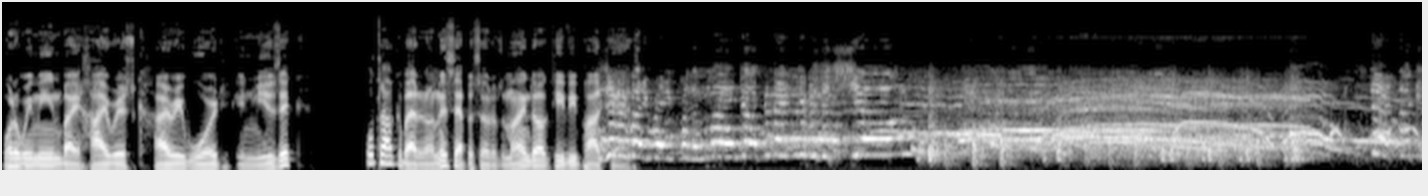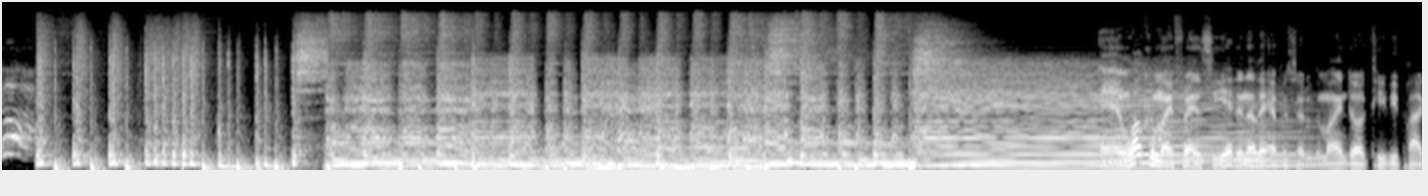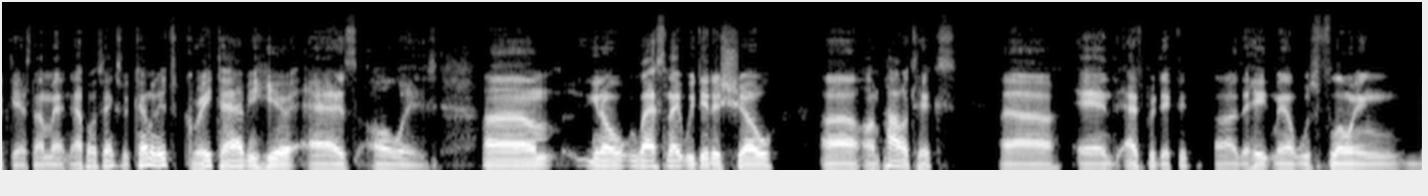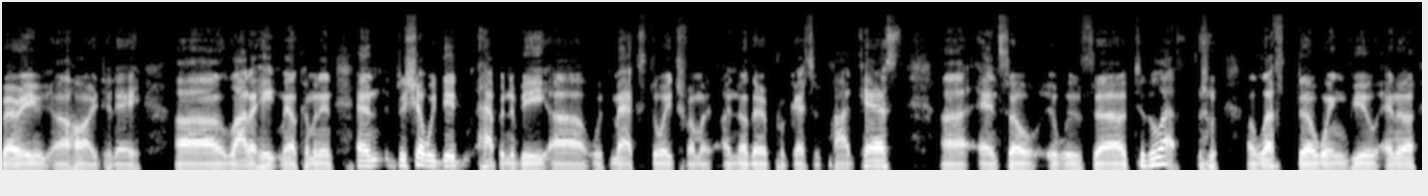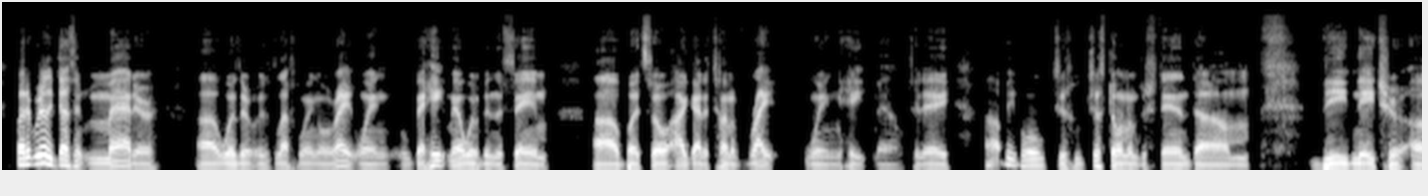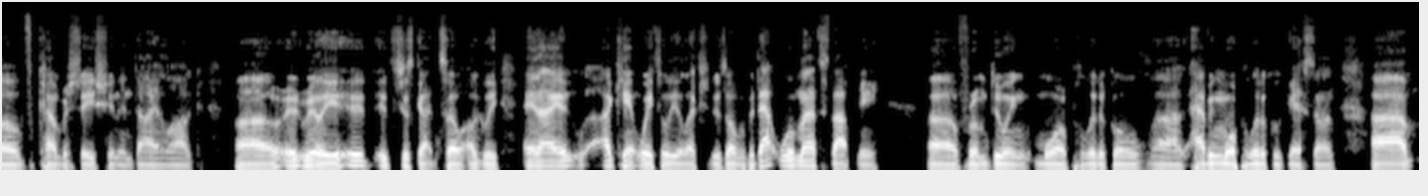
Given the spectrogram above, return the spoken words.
What do we mean by high risk, high reward in music? We'll talk about it on this episode of the Mind Dog TV podcast. Welcome, my friends, to yet another episode of the Mind Dog TV podcast. I'm Matt Nappo. Thanks for coming. It's great to have you here as always. Um, you know, last night we did a show uh, on politics, uh, and as predicted, uh, the hate mail was flowing very uh, hard today. Uh, a lot of hate mail coming in, and the show we did happen to be uh, with Max Deutsch from a, another progressive podcast, uh, and so it was uh, to the left, a left wing view, and uh, but it really doesn't matter uh, whether it was left wing or right wing. The hate mail would have been the same, uh, but so I got a ton of right wing hate mail today. Uh, people just, who just don't understand um, the nature of conversation and dialogue. Uh, it really, it, it's just gotten so ugly, and I, I can't wait till the election is over. But that will not stop me uh, from doing more political, uh, having more political guests on. Um,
